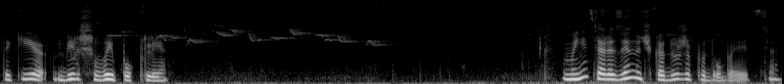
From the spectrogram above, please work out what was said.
такі більш випуклі. Мені ця резиночка дуже подобається.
